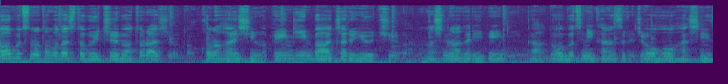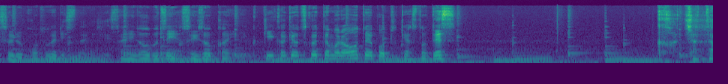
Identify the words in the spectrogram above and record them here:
動物の友達と VTuber とラジオと。この配信はペンギンバーチャル YouTuber のしのアダリーペンギンが動物に関する情報を発信することでリスナーに実際に動物園や水族館に行くきっかけを作ってもらおうというポッドキャストです。買っちゃった。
